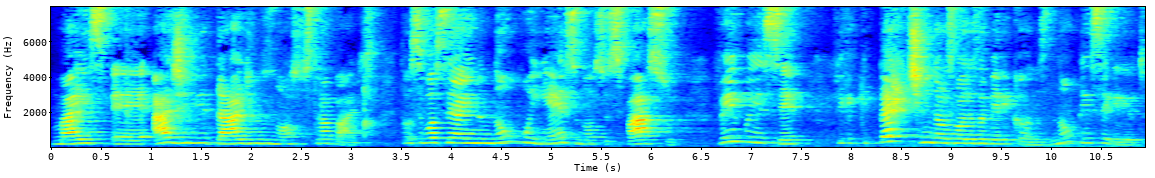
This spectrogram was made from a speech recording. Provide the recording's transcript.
mais é, agilidade nos nossos trabalhos. Então, se você ainda não conhece o nosso espaço, venha conhecer Fica aqui pertinho das lojas americanas, não tem segredo.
